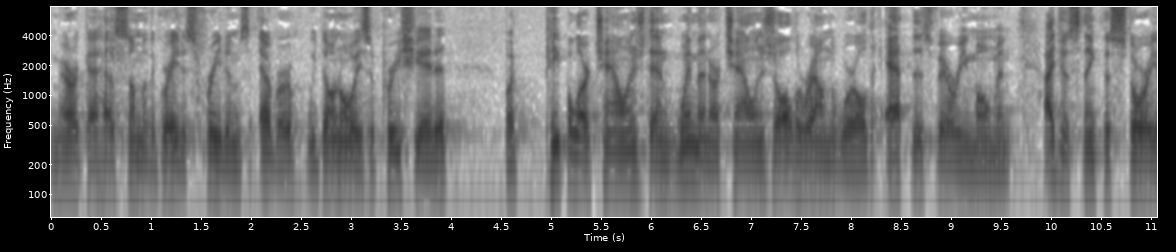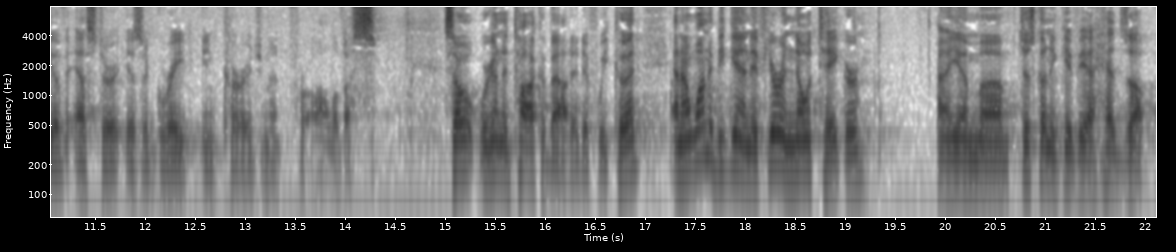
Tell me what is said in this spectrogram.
America has some of the greatest freedoms ever. We don't always appreciate it, but people are challenged and women are challenged all around the world at this very moment. I just think the story of Esther is a great encouragement for all of us. So, we're going to talk about it if we could. And I want to begin. If you're a note taker, I am uh, just going to give you a heads up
